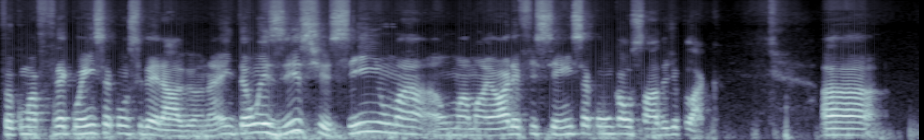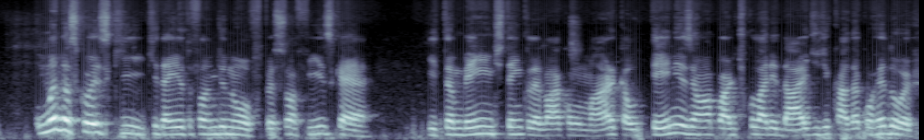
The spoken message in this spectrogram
foi com uma frequência considerável, né? Então existe sim uma, uma maior eficiência com o calçado de placa. Ah, uma das coisas que, que daí eu tô falando de novo, pessoa física é, e também a gente tem que levar como marca, o tênis é uma particularidade de cada corredor.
